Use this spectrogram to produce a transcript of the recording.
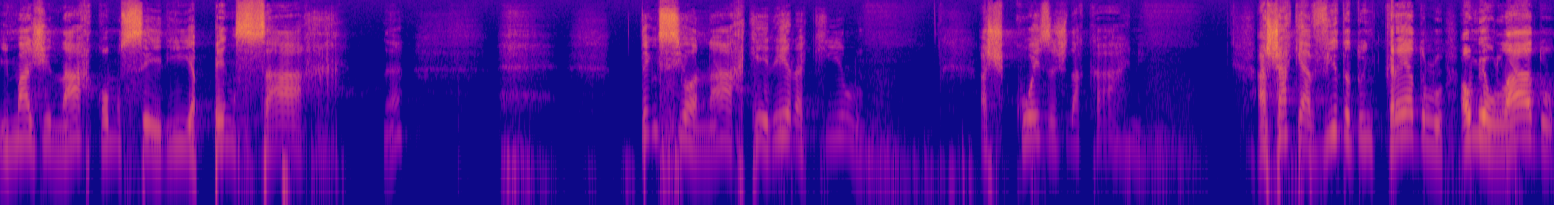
imaginar como seria, pensar, né? tensionar, querer aquilo, as coisas da carne. Achar que a vida do incrédulo ao meu lado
